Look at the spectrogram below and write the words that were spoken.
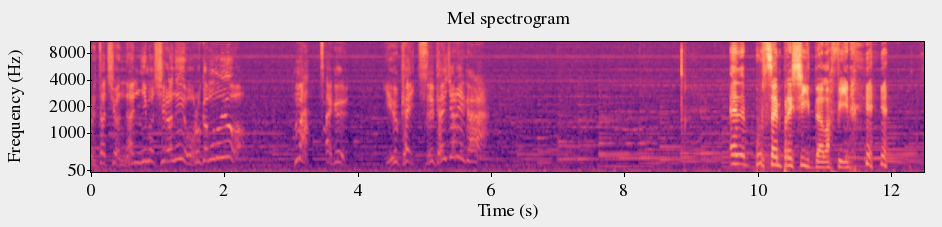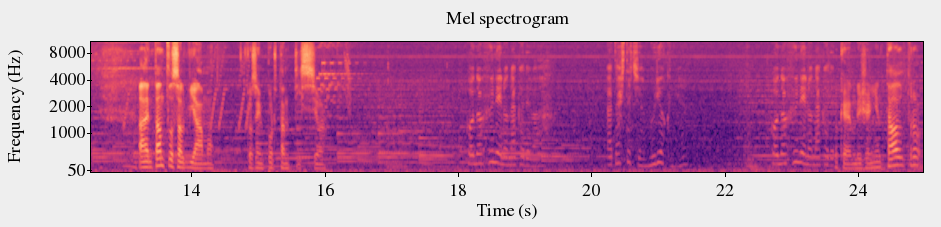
俺たちは何にも知らねえ愚か者よ。まったく誘拐痛快じゃねえか。È pur sempre Sid alla fine. Ah, intanto salviamo. Cosa importantissima. Ok, non dice nient'altro.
